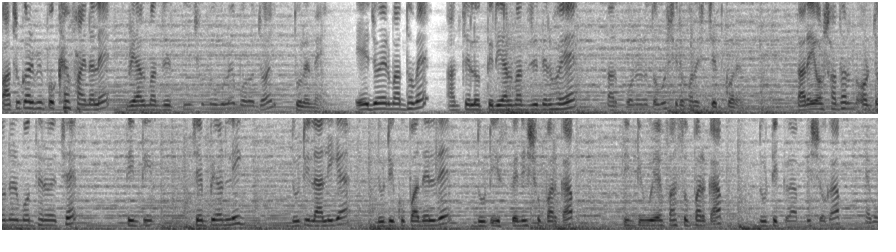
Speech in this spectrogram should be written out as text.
পাচুকার বিপক্ষে ফাইনালে রিয়াল মাদ্রিদ তিন শূন্য গোলে বড় জয় তুলে নেয়। এই জয়ের মাধ্যমে আঞ্চেলত্তি রিয়াল মাদ্রিদের হয়ে তার পনেরোতম শিরোপা নিশ্চিত করেন। তার এই অসাধারণ অর্জনের মধ্যে রয়েছে তিনটি চ্যাম্পিয়ন লিগ, দুটি লা লিগা দুটি কুপা দেল রে, দুটি স্পেনিশ সুপার কাপ, তিনটি উয়েফা সুপার কাপ, দুটি ক্লাব বিশ্বকাপ এবং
